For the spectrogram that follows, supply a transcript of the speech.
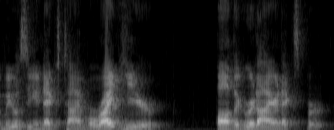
and we will see you next time right here on The Gridiron Expert.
